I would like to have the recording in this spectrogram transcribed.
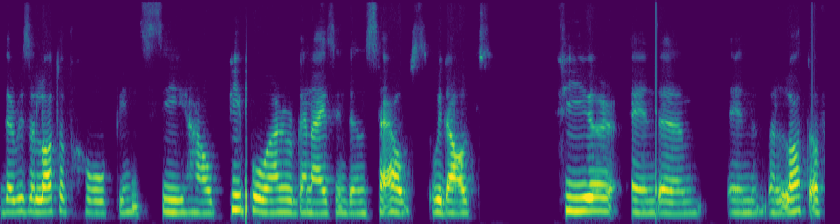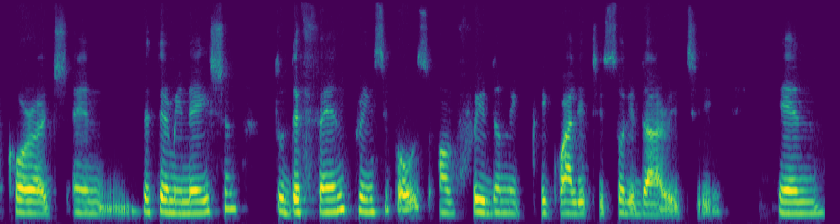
there is a lot of hope in see how people are organizing themselves without fear and um, and a lot of courage and determination to defend principles of freedom, equality, solidarity, and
